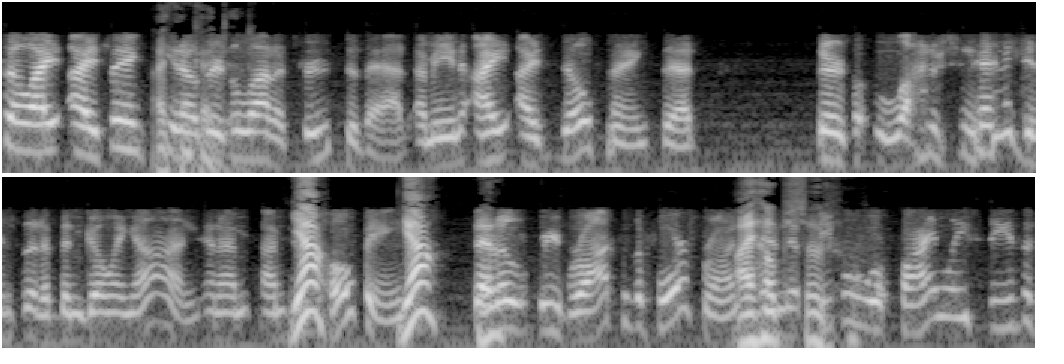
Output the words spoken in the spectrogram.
so I, I think I you know think there's a lot of truth to that. I mean, I, I still think that there's a lot of shenanigans that have been going on, and I'm I'm Yeah. hoping Yeah, that yeah. it'll be brought to the forefront. I hope and that so. People will finally see the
